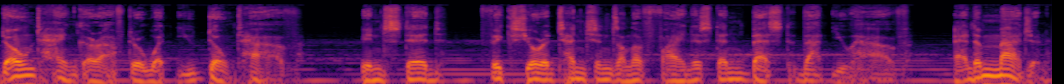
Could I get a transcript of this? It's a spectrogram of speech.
Don't hanker after what you don't have. Instead, fix your attentions on the finest and best that you have, and imagine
